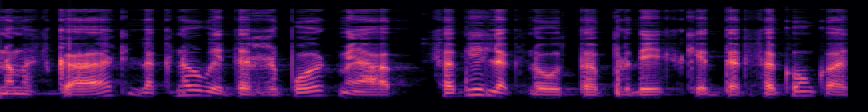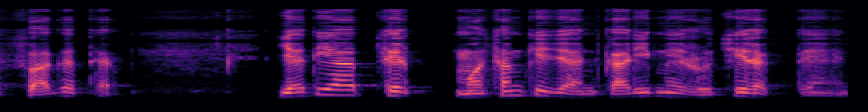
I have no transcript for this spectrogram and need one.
नमस्कार। लखनऊ वेदर रिपोर्ट में आप सभी लखनऊ उत्तर प्रदेश के दर्शकों का स्वागत है। यदि आप सिर्फ़ मौसम की जानकारी में रुचि रखते हैं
